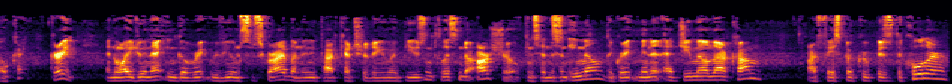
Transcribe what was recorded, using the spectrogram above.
Okay, great. And while you're doing that, you can go rate, review, and subscribe on any podcatcher that you might be using to listen to our show. You can send us an email, thegreatminute at gmail.com. Our Facebook group is The Cooler.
